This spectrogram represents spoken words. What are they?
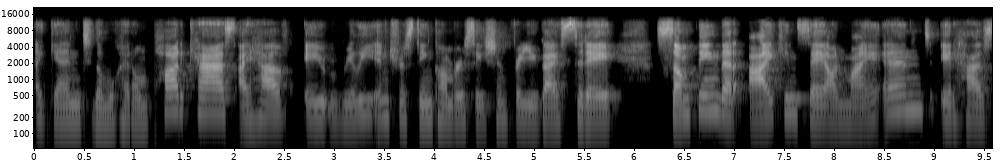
again to the Mujeron podcast. I have a really interesting conversation for you guys today. Something that I can say on my end, it has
